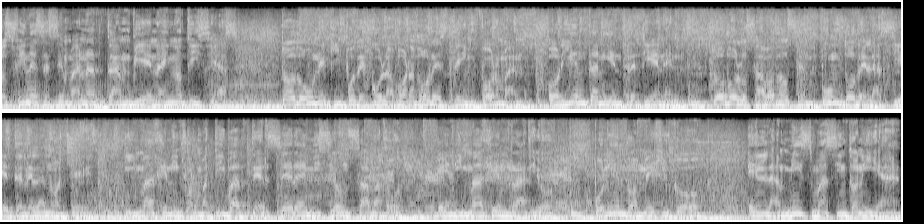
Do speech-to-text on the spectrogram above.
Los fines de semana también hay noticias. Todo un equipo de colaboradores te informan, orientan y entretienen. Todos los sábados en punto de las 7 de la noche. Imagen informativa tercera emisión sábado. En Imagen Radio. Poniendo a México en la misma sintonía.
